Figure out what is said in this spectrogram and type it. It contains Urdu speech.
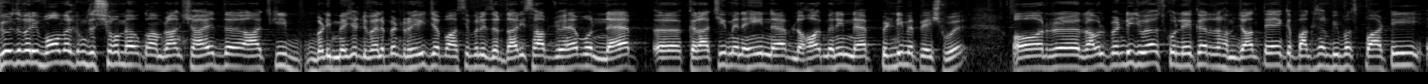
Viewers very warm welcome this show, میں ہوں کامران شاہد۔ آج کی بڑی میجر ڈیولپمنٹ رہی جب آصف علی زرداری صاحب جو ہیں وہ نیب کراچی میں نہیں، نیب لاہور میں نہیں، نیب پنڈی میں پیش ہوئے۔ اور راول پنڈی جو ہے اس کو لے کر ہم جانتے ہیں کہ پاکستان پیپلز پارٹی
